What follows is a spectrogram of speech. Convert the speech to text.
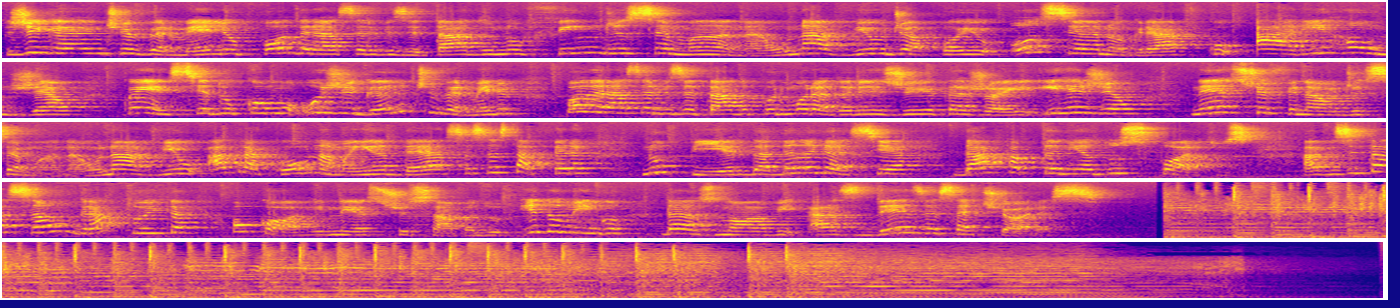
Gigante Vermelho poderá ser visitado no fim de semana. O navio de apoio oceanográfico Ari Rongel, conhecido como o Gigante Vermelho, poderá ser visitado por moradores de Itajaí e região neste final de semana. O navio atracou na manhã desta sexta-feira no pier da delegacia da Capitania dos Portos. A visitação gratuita ocorre neste sábado e domingo, das 9 às 17 horas.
